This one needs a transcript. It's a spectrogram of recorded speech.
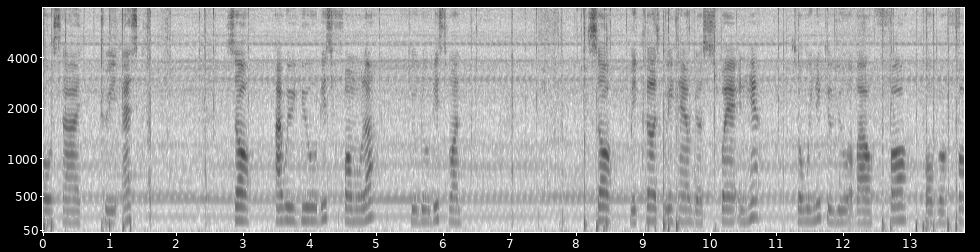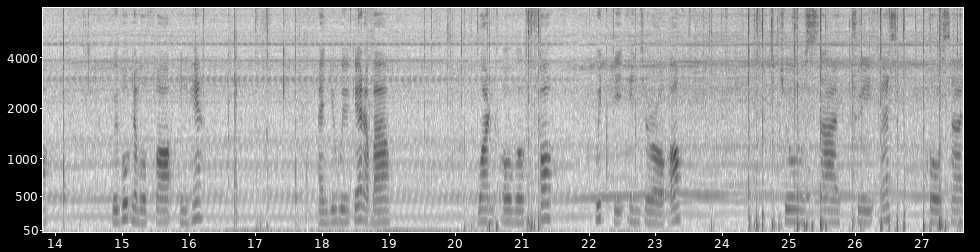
cosine 3x. So I will use this formula to do this one. So because we have the square in here, so we need to use about 4 over 4. We put number 4 in here and you will get about 1 over 4 with the integral of 2 sine 3s cosine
